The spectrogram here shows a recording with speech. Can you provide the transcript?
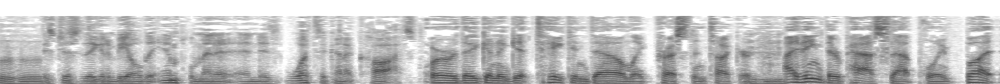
It's just they're going to be able to implement it, and is what's it going to cost? or are they going to get taken down like Preston Tucker? Mm-hmm. I think they're past that point. But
